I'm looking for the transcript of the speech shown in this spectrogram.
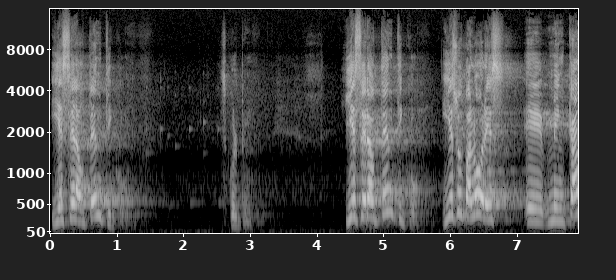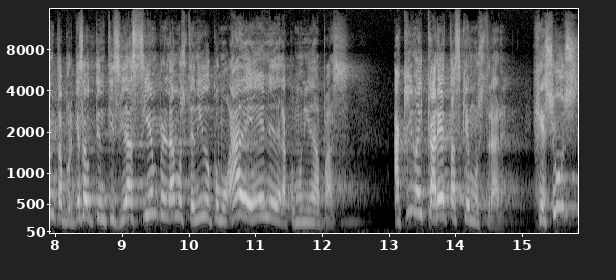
Y es ser auténtico. Disculpen. Y es ser auténtico. Y esos valores eh, me encantan porque esa autenticidad siempre la hemos tenido como ADN de la comunidad paz. Aquí no hay caretas que mostrar. Jesús,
